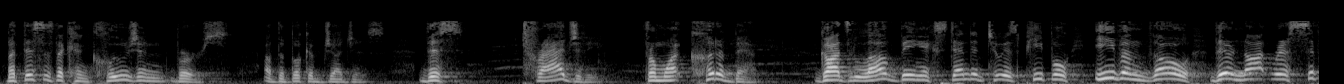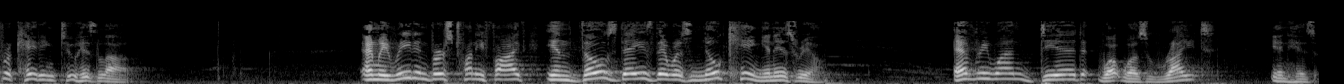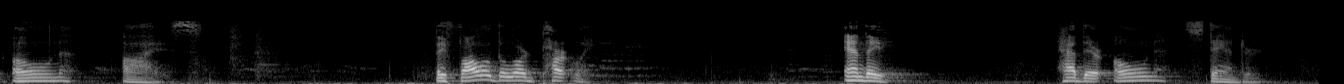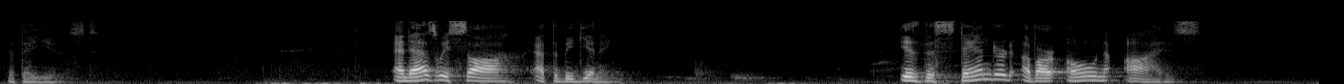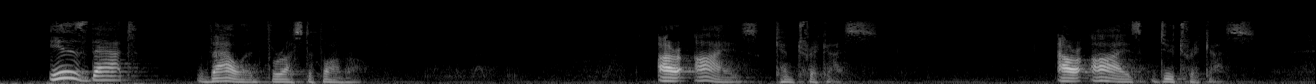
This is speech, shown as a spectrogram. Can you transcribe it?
But this is the conclusion verse of the book of Judges. This tragedy from what could have been. God's love being extended to His people even though they're not reciprocating to His love. And we read in verse 25, in those days there was no king in Israel. Everyone did what was right in his own eyes. They followed the Lord partly. And they had their own standard that they used. And as we saw at the beginning, is the standard of our own eyes. Is that valid for us to follow? Our eyes can trick us. Our eyes do trick us.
